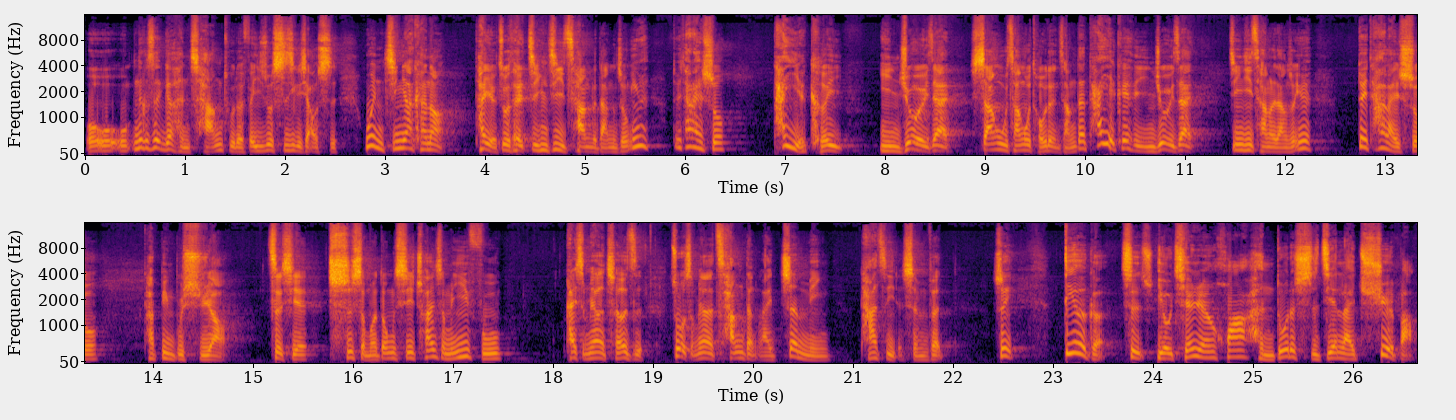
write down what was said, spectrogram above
我我我那个是一个很长途的飞机，坐十几个小时，我很惊讶看到他也坐在经济舱的当中，因为对他来说，他也可以 enjoy 在商务舱或头等舱，但他也可以很 enjoy 在经济舱的当中，因为对他来说，他并不需要。这些吃什么东西、穿什么衣服、开什么样的车子、坐什么样的舱等来证明他自己的身份。所以，第二个是有钱人花很多的时间来确保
